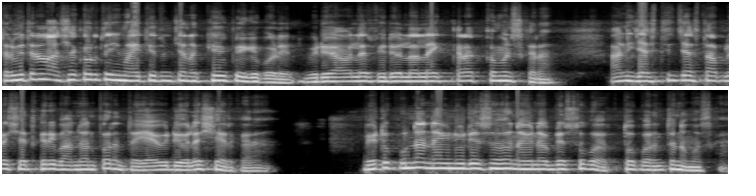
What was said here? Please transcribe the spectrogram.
तर मित्रांनो आशा करतो ही माहिती तुमच्या नक्की उपयोगी पडेल. व्हिडिओ आवडल्यास व्हिडिओला लाईक करा कमेंट्स करा आणि जास्तीत जास्त आपल्या शेतकरी बांधवांपर्यंत या व्हिडिओला शेअर करा. भेटू पुन्हा नवीन व्हिडिओसह नवीन अपडेटसोबत तोपर्यंत नमस्कार.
